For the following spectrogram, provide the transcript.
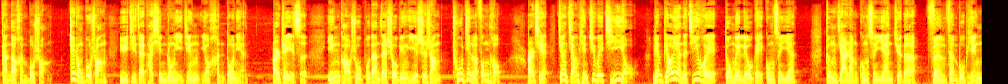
感到很不爽。这种不爽预计在他心中已经有很多年。而这一次，颍考叔不但在授兵仪式上出尽了风头，而且将奖品据为己有，连表演的机会都没留给公孙淹，更加让公孙淹觉得愤愤不平。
